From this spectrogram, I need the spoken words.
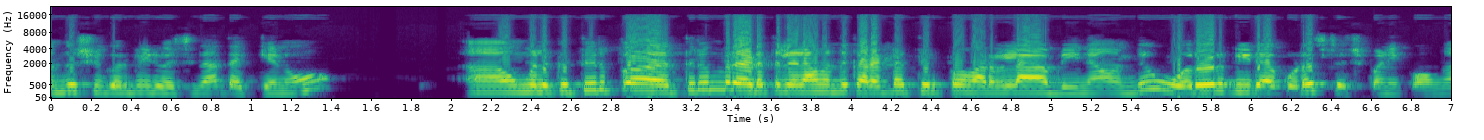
வந்து சுகர் பீட் வச்சு தான் தைக்கணும் உங்களுக்கு திருப்ப திரும்புற இடத்துல எல்லாம் வந்து கரெக்டா திருப்ப வரல அப்படின்னா வந்து ஒரு ஒரு பீடா கூட ஸ்டிச் பண்ணிக்கோங்க.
